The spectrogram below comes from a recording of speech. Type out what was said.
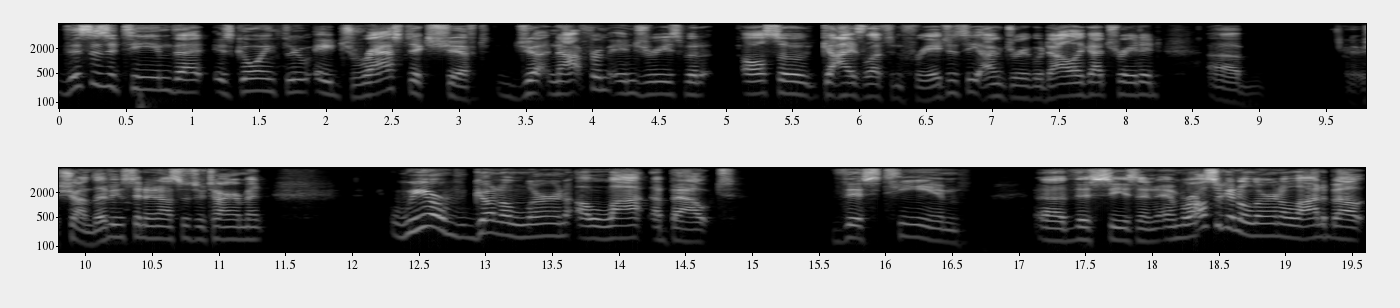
This is a team that is going through a drastic shift, ju- not from injuries, but also guys left in free agency. Andre Iguodala got traded. Uh, Shaun Livingston announced his retirement. We are going to learn a lot about this team uh, this season, and we're also going to learn a lot about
